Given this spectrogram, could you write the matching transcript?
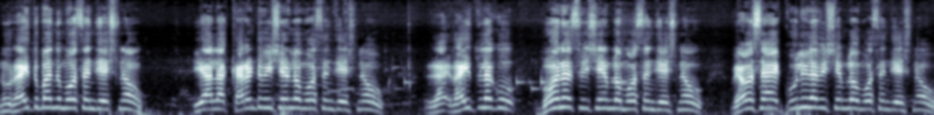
నువ్వు రైతు బంధు మోసం చేసినావు. ఇవాళ కరెంటు విషయంలో మోసం చేసినావు. రైతులకు బోనస్ విషయంలో మోసం చేసినావు. వ్యవసాయ కూలీల విషయంలో మోసం చేసినావు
